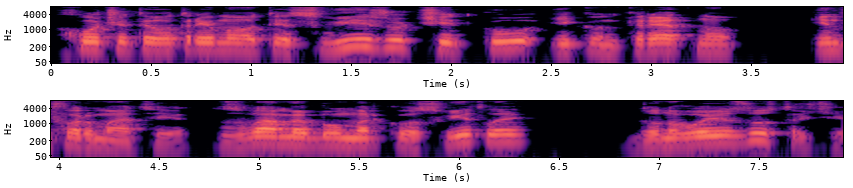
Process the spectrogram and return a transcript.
хочете отримувати свіжу, чітку і конкретну інформацію. З вами був Марко Світлий. До нової зустрічі!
